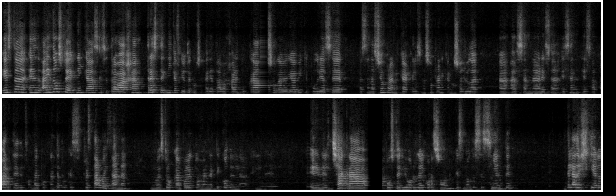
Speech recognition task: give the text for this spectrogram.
Esta, eh, hay dos técnicas que se trabajan, tres técnicas que yo te aconsejaría trabajar en tu caso, Gaby Gaby, que podría ser la sanación pránica, que la sanación pránica nos ayuda a, a sanar esa, esa, esa, parte de forma importante porque restaura y sana nuestro campo electromagnético en, el, chakra posterior del corazón, que es donde se siente, del lado izquierdo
